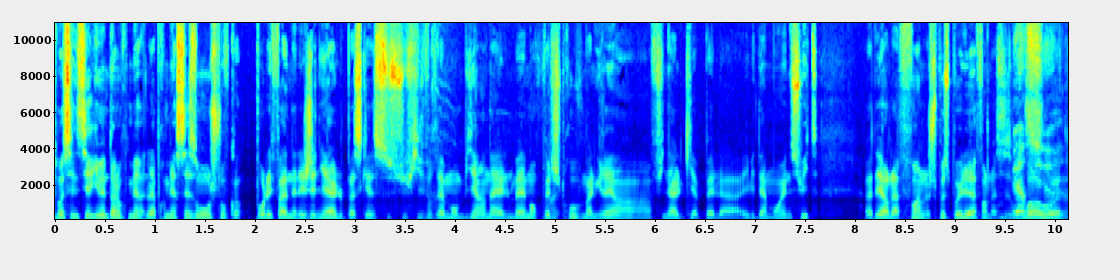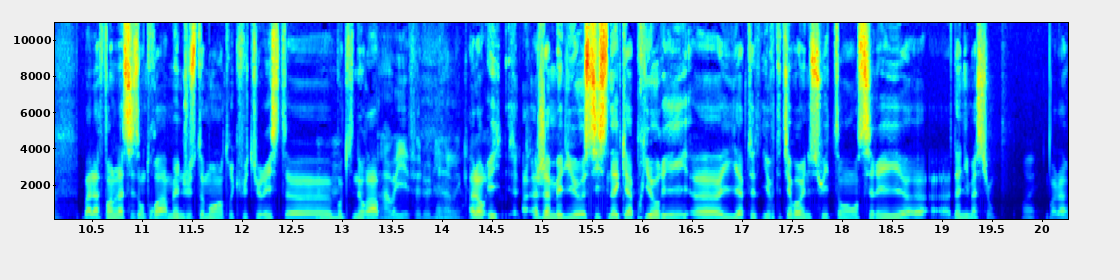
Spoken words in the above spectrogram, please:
moi, c'est une série, même dans la première, la première saison, où je trouve que pour les fans, elle est géniale parce qu'elle se suffit vraiment bien à elle-même. En fait, Ouais. je trouve, malgré un, un final qui appelle à, évidemment à une suite. Euh, D'ailleurs, la fin, je peux spoiler la fin de la saison Bien 3 où, euh, bah, la fin de la saison 3 amène justement un truc futuriste euh, Mhm. bon, qui n'aura Ah oui, il fait le lien avec. alors, euh, il- jamais lieu, si ce n'est qu'a priori, euh, il, y a peut-être- il va peut-être y avoir une suite en série euh, d'animation. Ouais. Voilà.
